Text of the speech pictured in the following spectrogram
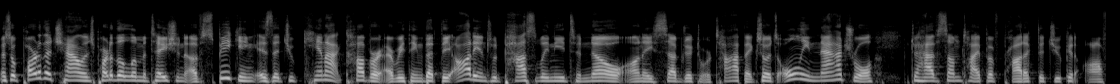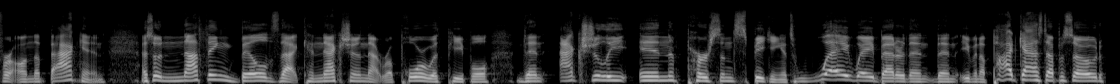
And so part of the challenge, part of the limitation of speaking is that you cannot cover everything that the audience would possibly need to know on a subject or topic. So it's only natural to have some type of product that you could offer on the back end. And so nothing builds that connection, that rapport with people than actually in person speaking. It's way, way better than, than even a podcast episode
